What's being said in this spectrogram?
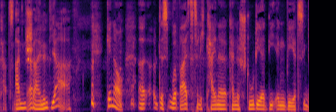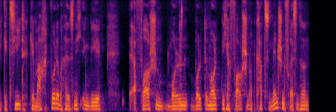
Katzen. Anscheinend ja. Ja? Genau. Äh, Das war jetzt tatsächlich keine, keine Studie, die irgendwie jetzt irgendwie gezielt gemacht wurde. Man hat es nicht irgendwie erforschen wollen, wollte, man wollte nicht erforschen, ob Katzen Menschen fressen, sondern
